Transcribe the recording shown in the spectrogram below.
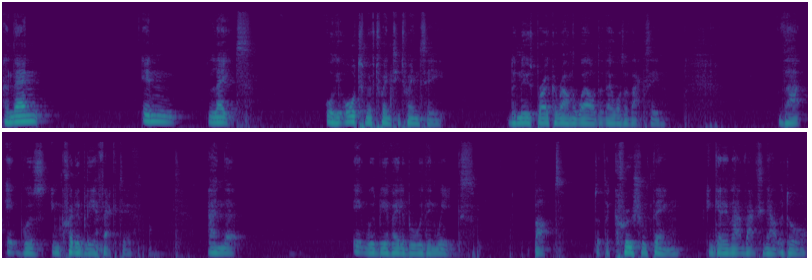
And then in late or the autumn of 2020, the news broke around the world that there was a vaccine, that it was incredibly effective, and that it would be available within weeks. But that the crucial thing in getting that vaccine out the door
